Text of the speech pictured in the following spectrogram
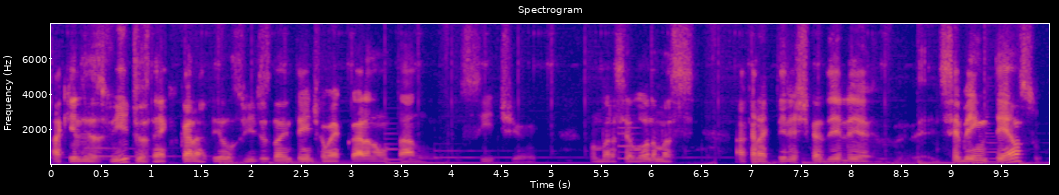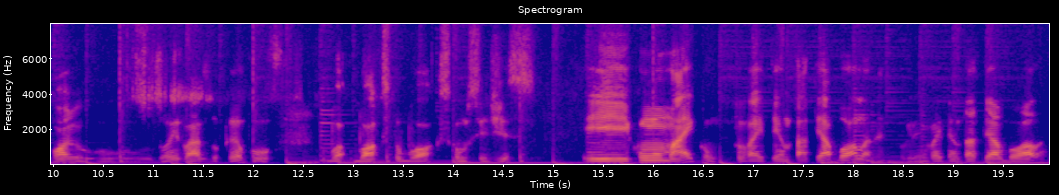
aqueles vídeos, né, que o cara vê os vídeos não entende como é que o cara não tá no City, no Barcelona, mas a característica dele é de ser bem intenso, corre os dois lados do campo, box to box, como se diz. E com o Maicon, tu vai tentar ter a bola, né? O Grêmio vai tentar ter a bola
